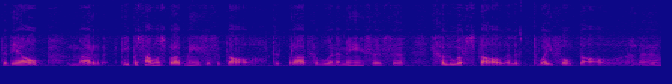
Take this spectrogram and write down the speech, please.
dit help, maar die psalms praat mense se taal. Dit praat gewone mense se geloofstaal, hulle twyfeltaal, hulle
